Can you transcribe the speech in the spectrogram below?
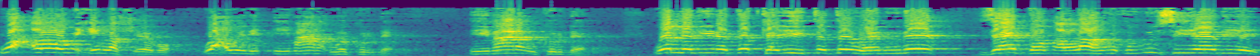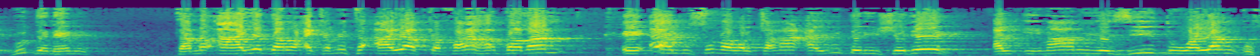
وعلى وحي الله الشيخ وعلى إيمان وكرد إيمان وكرد والذين ددك إهتدوا هنونا زادهم الله وقلوا سيادية هدى هنو تنه آيات دارو حكمت آيات كفراها بضان أهل السنة والجماعة يدري شده الإيمان يزيد وينقص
